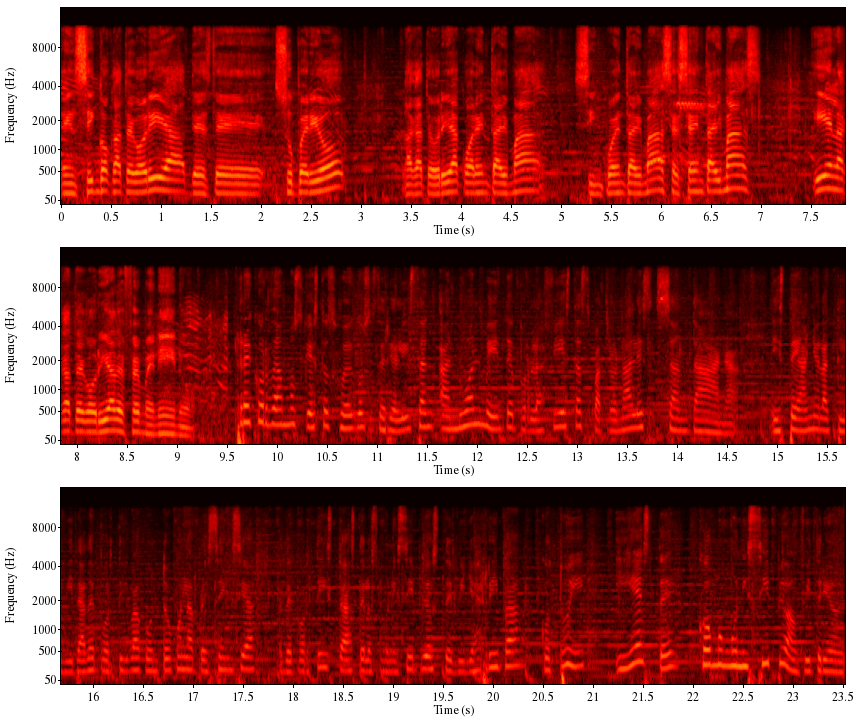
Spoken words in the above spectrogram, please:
en cinco categorías, desde superior, la categoría 40 y más, 50 y más, 60 y más, y en la categoría de femenino. Recordamos que estos juegos se realizan anualmente por las fiestas patronales Santa Ana. Este año la actividad deportiva contó con la presencia de deportistas de los municipios de Villarriba, Cotuí y este como municipio anfitrión.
